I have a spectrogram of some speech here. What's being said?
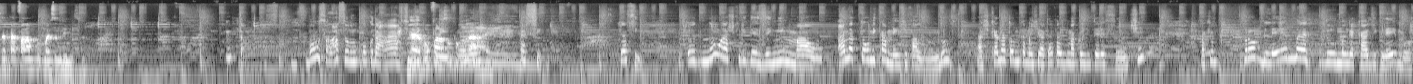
Você vai falar um pouco mais sobre isso. Então, vamos falar sobre um pouco da arte. É, vamos falar sobre um pouco da arte. Assim, que assim, eu não acho que ele desenhe mal, anatomicamente falando. Acho que anatomicamente ele até faz uma coisa interessante. Só que o problema do mangaka de Claymore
